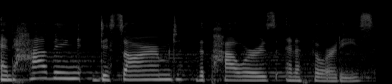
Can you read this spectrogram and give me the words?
And having disarmed the powers and authorities,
